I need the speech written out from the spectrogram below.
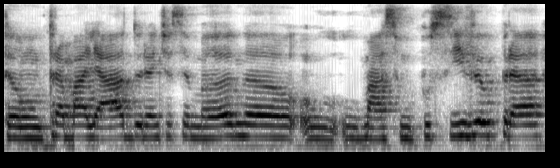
Então, trabalhar durante a semana o, o máximo possível para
